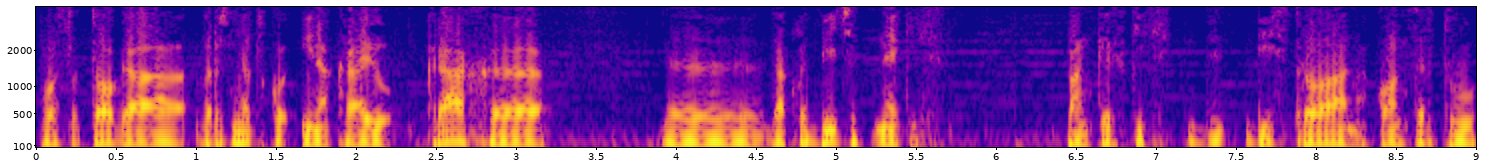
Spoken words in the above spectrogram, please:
posle toga vršnjačko i na kraju krah e, dakle bit će nekih pankerskih di- distroa na koncertu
